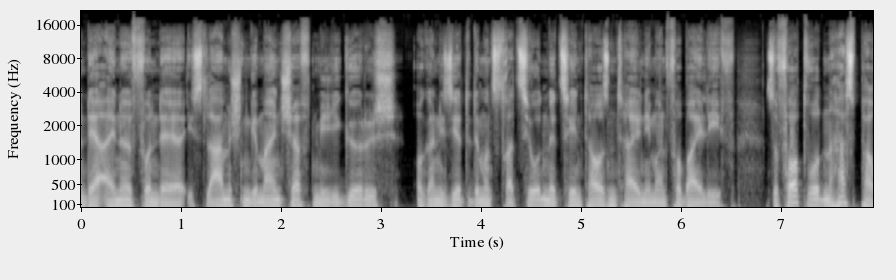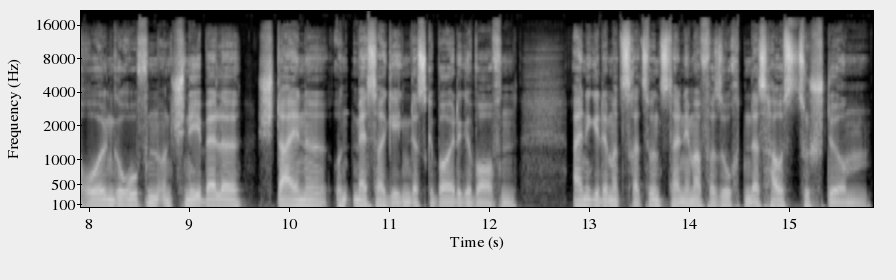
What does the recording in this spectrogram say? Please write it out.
an der eine von der islamischen Gemeinschaft Miligörisch organisierte Demonstration mit 10.000 Teilnehmern vorbeilief. Sofort wurden Hassparolen gerufen und Schneebälle, Steine und Messer gegen das Gebäude geworfen. Einige Demonstrationsteilnehmer versuchten, das Haus zu stürmen.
